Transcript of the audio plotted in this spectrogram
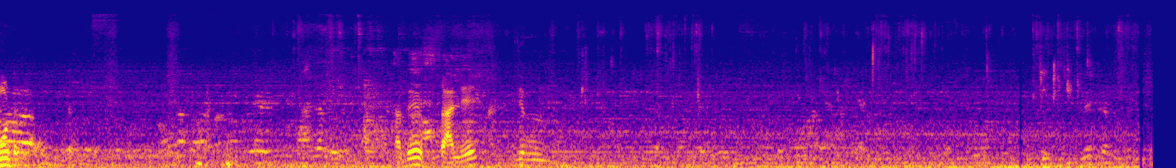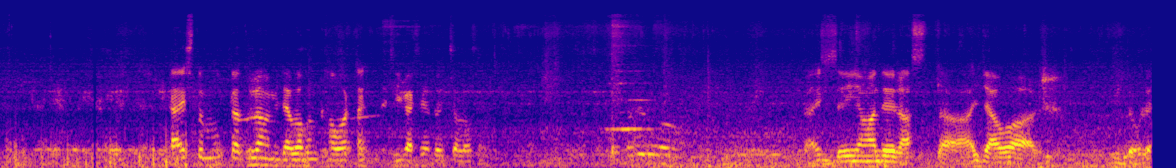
মোট সালে গাইস মুখটা ধুলাম আমি যাব এখন খাওয়ারটা ঠিক আছে? তো চলো। গাইস এই আমাদের রাস্তায় যাওয়ার ভিতরে।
